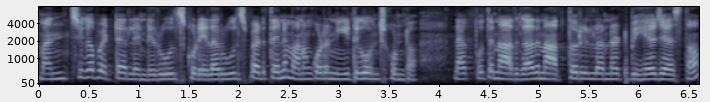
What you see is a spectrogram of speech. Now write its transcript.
మంచిగా పెట్టారులేండి. రూల్స్ కూడా ఇలా రూల్స్ పెడితేనే మనం కూడా నీట్గా ఉంచుకుంటాం. లేకపోతే నాది కాదు నా అత్తోరిల్లు అన్నట్టు బిహేవ్ చేస్తాం.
